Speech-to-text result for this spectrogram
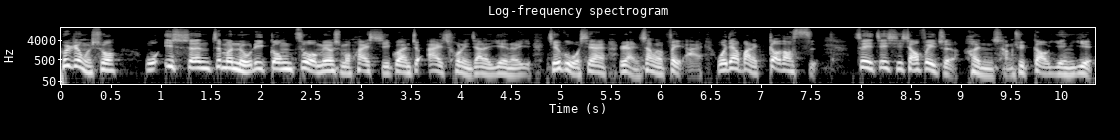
会认为说，我一生这么努力工作，没有什么坏习惯，就爱抽你家的烟而已，结果我现在染上了肺癌，我一定要把你告到死。所以这些消费者很常去告烟叶，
